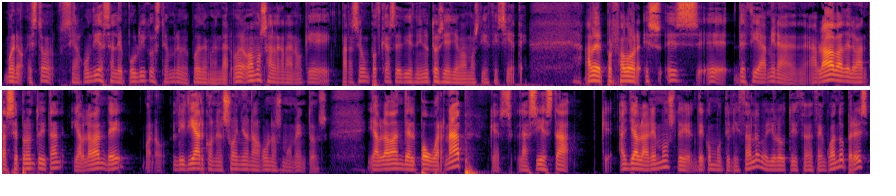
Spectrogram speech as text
Bueno, esto, si algún día sale público, este hombre me puede mandar. Bueno, vamos al grano, que para ser un podcast de 10 minutos ya llevamos 17. A ver, por favor, es, es eh, decía, mira, hablaba de levantarse pronto y tal, y hablaban de, bueno, lidiar con el sueño en algunos momentos. Y hablaban del power nap, que es la siesta que ya hablaremos de, cómo utilizarlo, yo lo utilizo de vez en cuando, pero es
